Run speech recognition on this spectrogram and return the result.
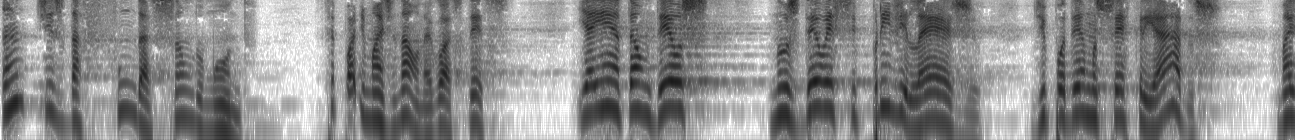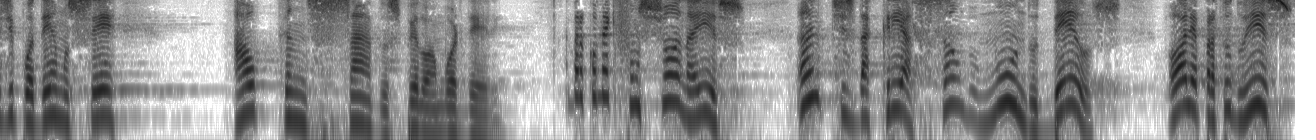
Antes da fundação do mundo. Você pode imaginar um negócio desse? E aí então Deus nos deu esse privilégio de podermos ser criados, mas de podermos ser alcançados pelo amor dele. Agora, como é que funciona isso? Antes da criação do mundo, Deus olha para tudo isso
